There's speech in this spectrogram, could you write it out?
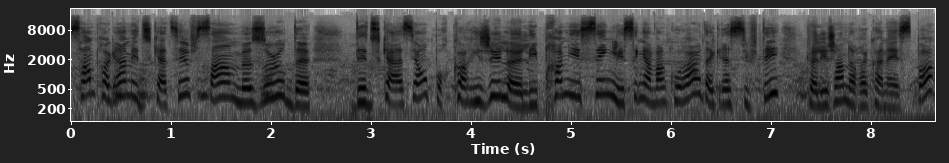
Sans programme éducatif, sans mesure d'éducation pour corriger les premiers signes, les signes avant-coureurs d'agressivité que les gens ne reconnaissent pas,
